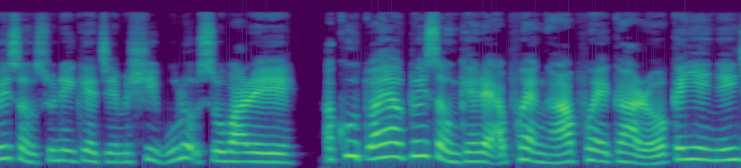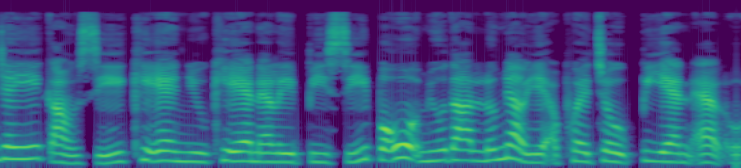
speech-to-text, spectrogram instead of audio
တွဲဆုံဆွေးနွေးခဲ့ခြင်းမရှိဘူးလို့ဆိုပါတယ်အခုတွားရောက်တွေ့ဆုံခဲ့တဲ့အဖွဲ့၅ဖွဲ့ကတော့ကရင်ငင်းချင်းရေးကောင်စီ KNU KNLAPC ပို့အမျိုးသားလွတ်မြောက်ရေးအဖွဲ့ချုပ် PNLO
